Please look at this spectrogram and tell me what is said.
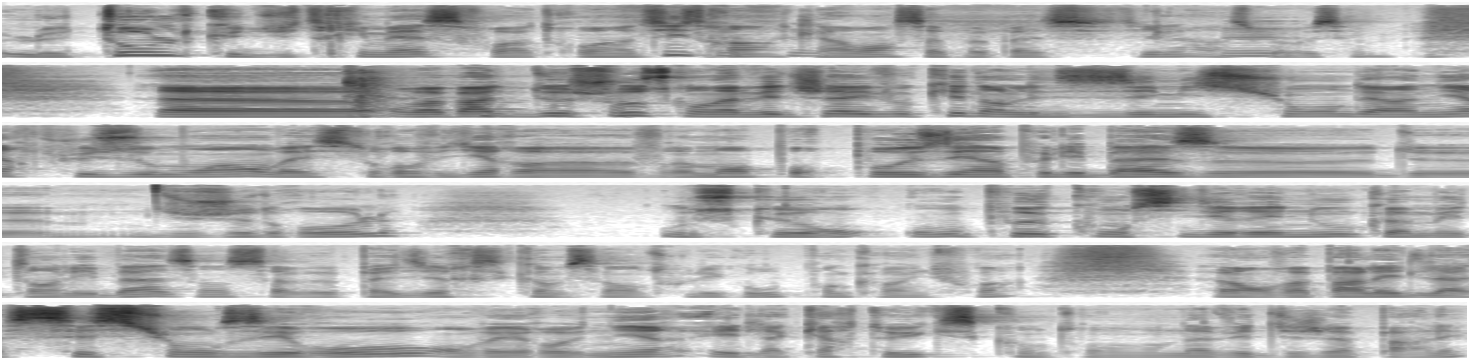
le talk du trimestre, il faudra trouver un titre, hein. Mhm. clairement ça peut pas être ce style, c'est Mm. pas possible. Euh, on va parler de deux choses qu'on avait déjà évoquées dans les émissions dernières, plus ou moins. On va essayer de revenir euh, vraiment pour poser un peu les bases euh, du jeu de rôle, ou ce qu'on on peut considérer nous comme étant les bases. hein. Ça ne veut pas dire que c'est comme ça dans tous les groupes, encore une fois. On va parler de la session 0, on va y revenir, et de la carte X quand on avait déjà parlé.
